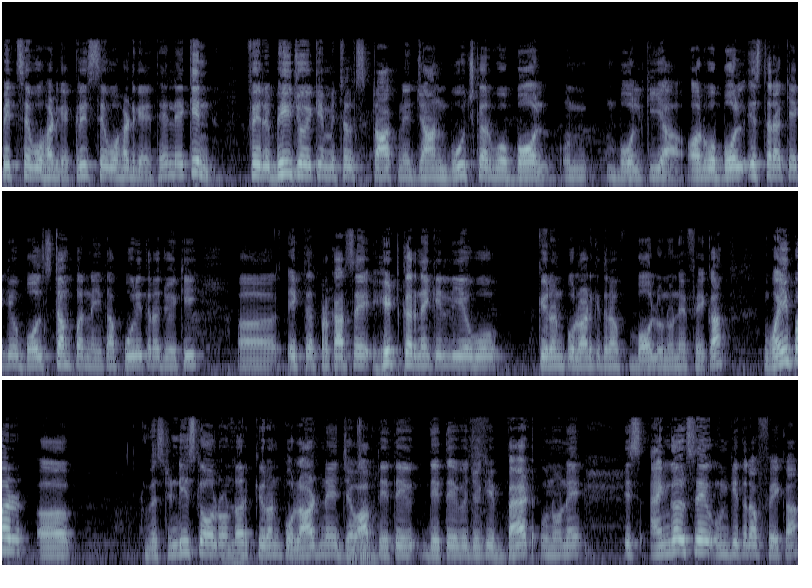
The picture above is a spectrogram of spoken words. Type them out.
पिच से वो हट गए क्रिज से वो हट गए थे। लेकिन फिर भी जो है कि मिचल स्टार्क ने जानबूझकर वो बॉल उन बॉल किया और वो बॉल इस तरह किया कि वो बॉल स्टंप पर नहीं था। पूरी तरह जो है कि एक प्रकार से हिट करने के लिए वो किरण पोलार्ड की तरफ़ बॉल उन्होंने फेंका। वहीं पर अ, वेस्ट इंडीज के ऑलराउंडर किरण पोलार्ड ने जवाब देते देते हुए जो कि बैट उन्होंने इस एंगल से उनकी तरफ़ फेंका।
